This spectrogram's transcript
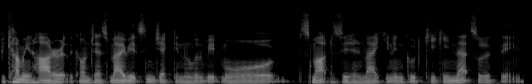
becoming harder at the contest. Maybe it's injecting a little bit more smart decision making and good kicking, that sort of thing.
